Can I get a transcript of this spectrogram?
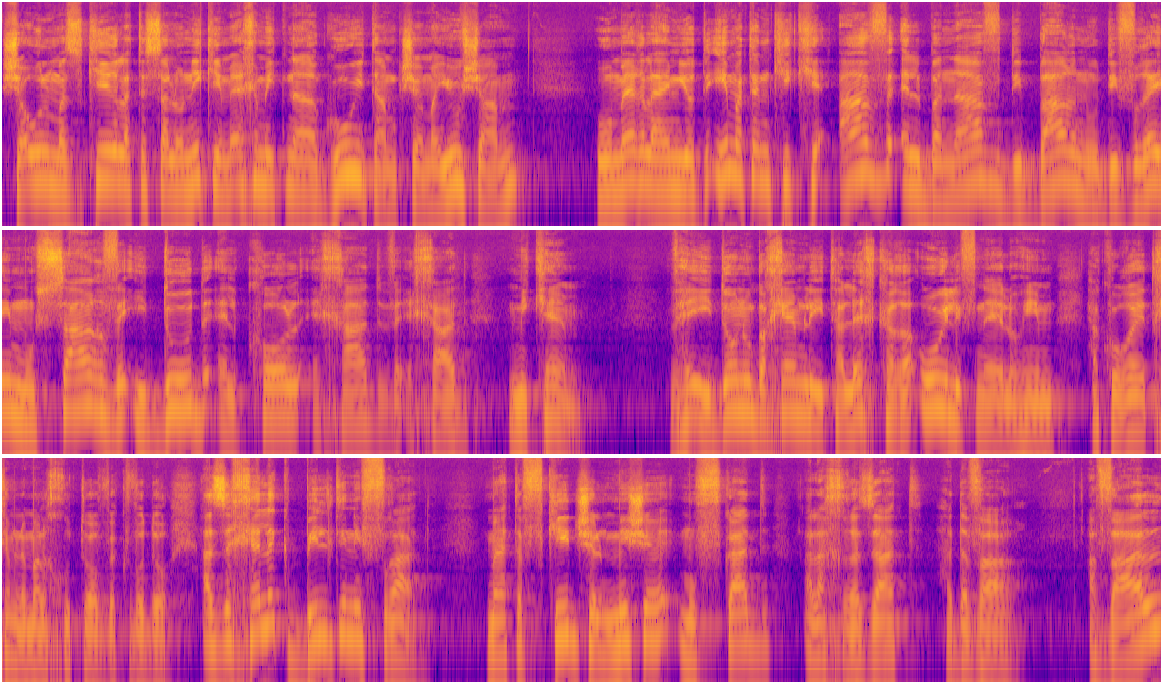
שאול מזכיר לתסלוניקים איך הם התנהגו איתם כשהם היו שם, הוא אומר להם, יודעים אתם כי כאב אל בניו דיברנו דברי מוסר ועידוד אל כל אחד ואחד מכם. והעידונו בכם להתהלך כראוי לפני אלוהים, הקורא אתכם למלכותו וכבודו. אז זה חלק בלתי נפרד מהתפקיד של מי שמופקד על הכרזת הדבר. אבל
